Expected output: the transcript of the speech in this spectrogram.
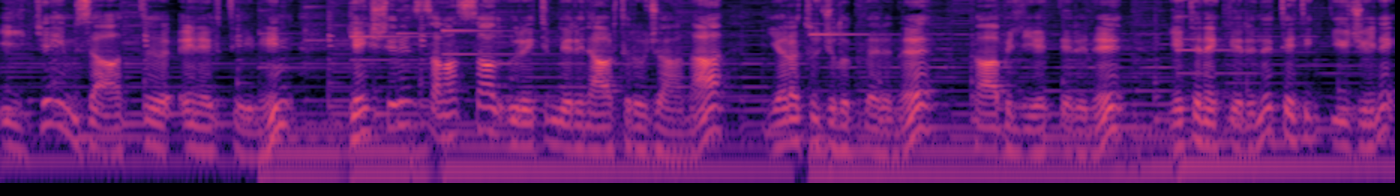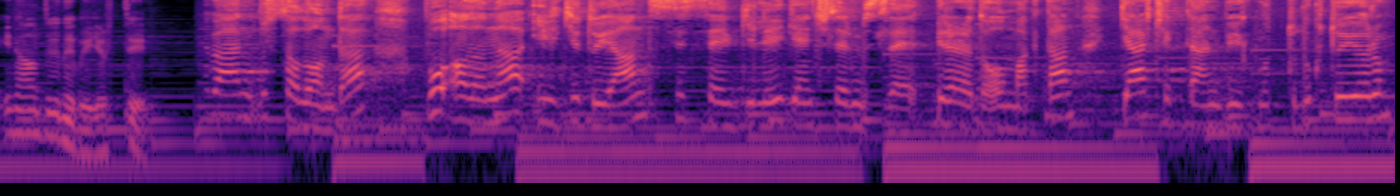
ilke imza attığı NFT'nin gençlerin sanatsal üretimlerini artıracağına, yaratıcılıklarını, kabiliyetlerini, yeteneklerini tetikleyeceğine inandığını belirtti. Ben bu salonda bu alana ilgi duyan siz sevgili gençlerimizle bir arada olmaktan gerçekten büyük mutluluk duyuyorum.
